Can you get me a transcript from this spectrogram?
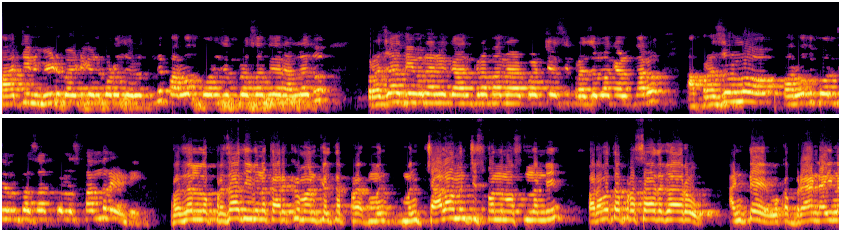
పార్టీని వీడి బయటకు వెళ్ళిపోవడం జరుగుతుంది. పర్వత పూర్ణచంద్ర ప్రసాద్ గారు వెళ్ళలేదు. ప్రజా దీవెన అనే కార్యక్రమాన్ని ఏర్పాటు చేసి ప్రజల్లోకి వెళ్తున్నారు. ఆ ప్రజల్లో పర్వతపూర్ పూర్ణచంద్ర ప్రసాద్ కొన్ని స్పందన ఏంటి? ప్రజల్లో ప్రజా దీవెన కార్యక్రమానికి వెళ్తే ప్ర- మం- చాలా మంచి స్పందన వస్తుందండి. పర్వత ప్రసాద్ గారు అంటే ఒక బ్రాండ్ అయిన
